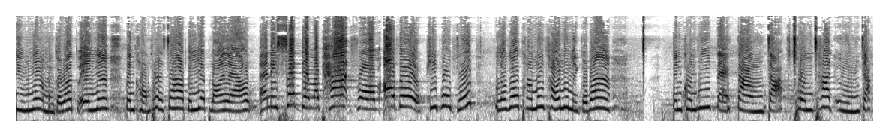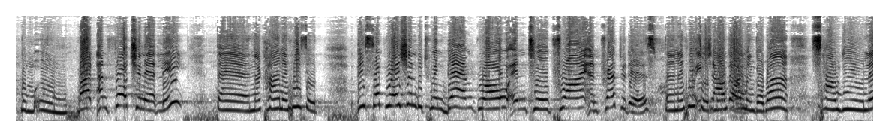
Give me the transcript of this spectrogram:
ยิวเนี่ยเหมือนกับว่าตัวเองเนี่ยเป็นของพระเจ้าเป็นเรียบร้อยแล้ว And it set them apart from other people group แล้วก็ทำให้เขาเนี่ยเหมือนกับว่า เป็นคนที่แตกต่างจากชนชาติอื่นจากกลุ่มอื่น But unfortunately, แต่นะคะในที่สุด this separation between them grow into pride and prejudice แต่ในที่สุด for each นะคะ other. เหมือนกับว่า ชาวยิวและ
